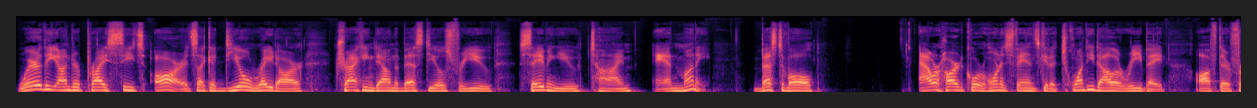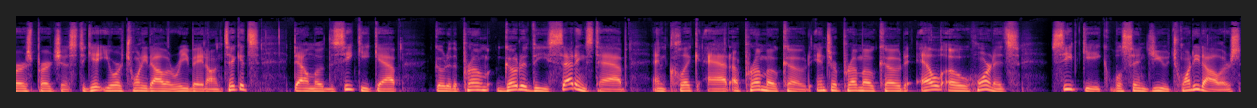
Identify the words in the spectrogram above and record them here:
where the underpriced seats are. It's like a deal radar tracking down the best deals for you, saving you time and money. Best of all, our hardcore Hornets fans get a $20 rebate off their first purchase. To get your $20 rebate on tickets, download the SeatGeek app, go to the prom- go to the settings tab and click add a promo code. Enter promo code LO Hornets. SeatGeek will send you $20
